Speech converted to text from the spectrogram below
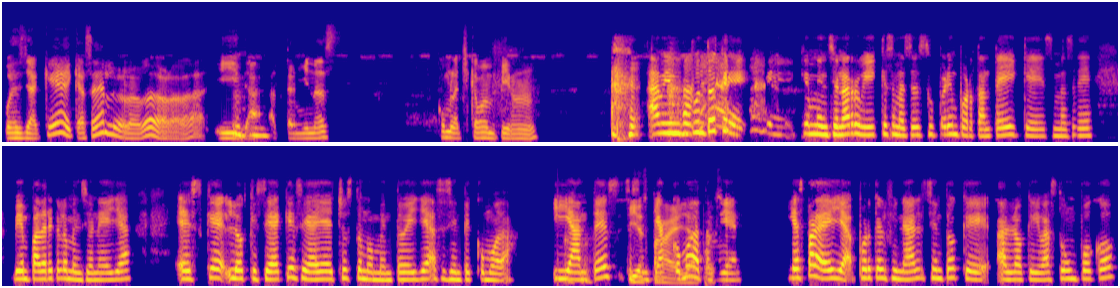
pues ya que hay que hacerlo, bla, bla, bla, y terminas como la chica vampiro, ¿no? a mí un punto que, que, menciona Rubí, que se me hace súper importante y que se me hace bien padre que lo mencione ella, es que lo que sea que se haya hecho hasta el momento ella se siente cómoda. Y antes se sentía cómoda pues. también. Y es para ella, porque al final siento que a lo que ibas tú un poco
